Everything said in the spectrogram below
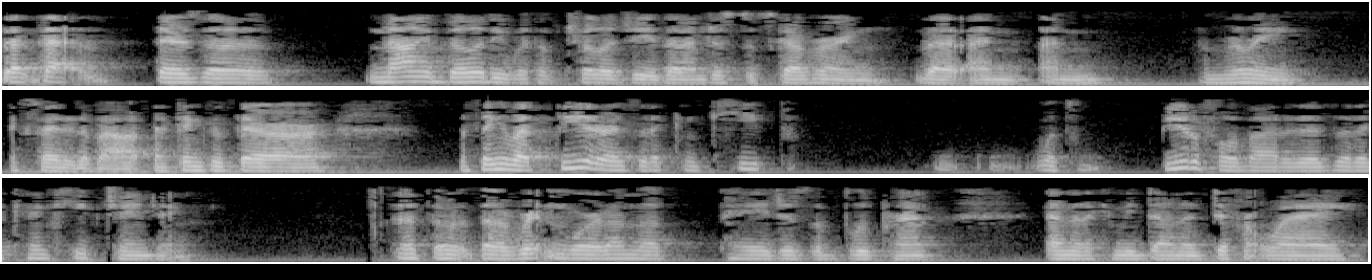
that that there's a malleability with a trilogy that I'm just discovering that I'm I'm I'm really excited about. I think that there are the thing about theater is that it can keep what's beautiful about it is that it can keep changing. That the the written word on the page is the blueprint and that it can be done a different way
